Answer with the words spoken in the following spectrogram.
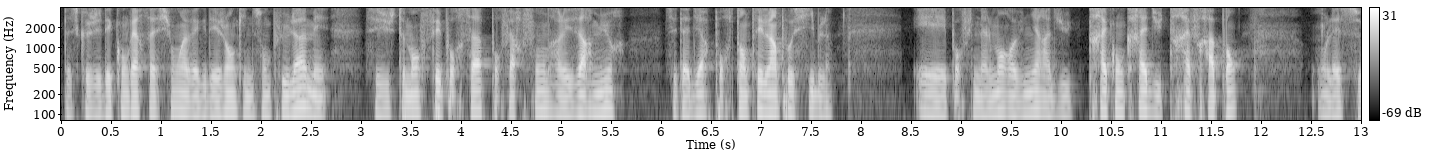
parce que j'ai des conversations avec des gens qui ne sont plus là, mais c'est justement fait pour ça, pour faire fondre les armures, c'est-à-dire pour tenter l'impossible. Et pour finalement revenir à du très concret, du très frappant, on laisse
